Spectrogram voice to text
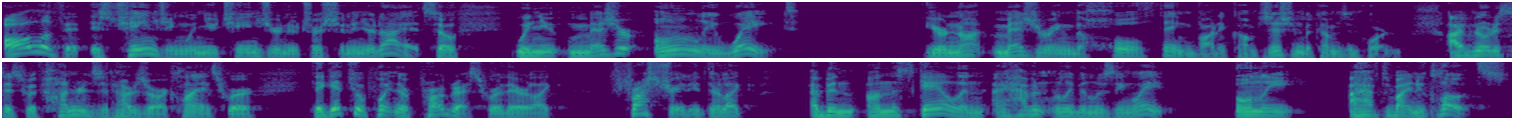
all of it is changing when you change your nutrition and your diet. So when you measure only weight, you're not measuring the whole thing. Body composition becomes important. I've noticed this with hundreds and hundreds of our clients where they get to a point in their progress where they're like frustrated. They're like, I've been on the scale and I haven't really been losing weight. Only I have to buy new clothes.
